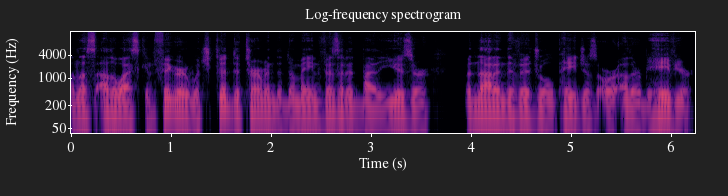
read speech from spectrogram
unless otherwise configured, which could determine the domain visited by the user, but not individual pages or other behavior.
